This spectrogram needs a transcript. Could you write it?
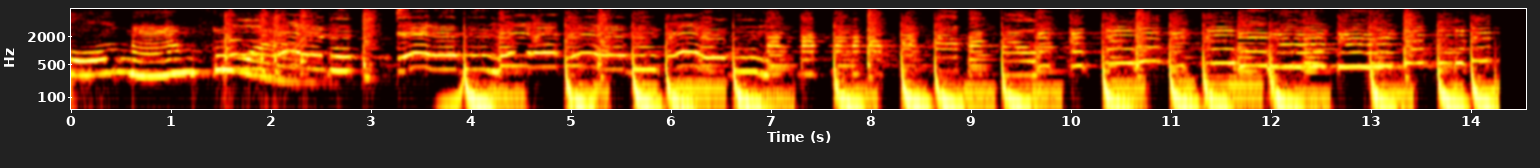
Good.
